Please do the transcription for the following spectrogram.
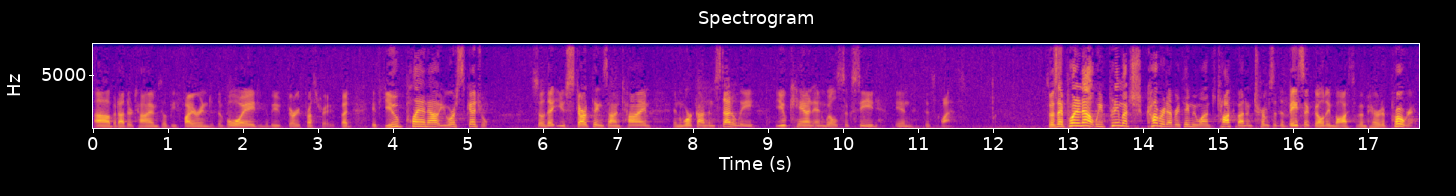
uh, but other times they'll be firing into the void and you'll be very frustrated. But if you plan out your schedule so that you start things on time and work on them steadily, you can and will succeed in this class. So as I pointed out, we've pretty much covered everything we wanted to talk about in terms of the basic building blocks of imperative programming.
